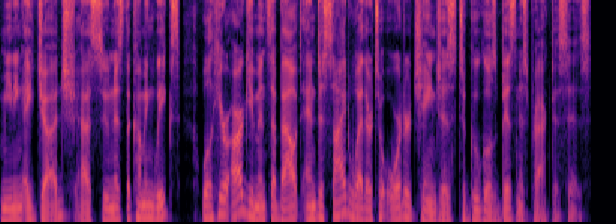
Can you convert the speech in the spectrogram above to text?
meaning a judge, as soon as the coming weeks, will hear arguments about and decide whether to order changes to Google's business practices.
